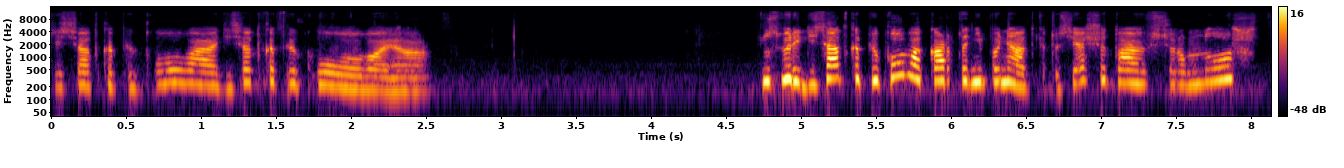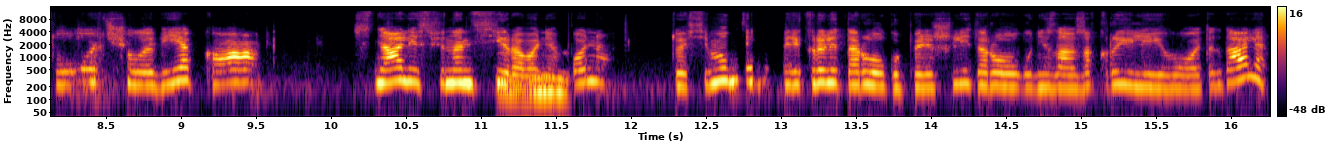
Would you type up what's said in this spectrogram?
Десятка пиковая, десятка пиковая. Ну, смотри, десятка пиковая карта непонятки. То есть я считаю все равно, что человека сняли с финансирования, Мгм. понял? То есть ему перекрыли дорогу, перешли дорогу, не знаю, закрыли его и так далее.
